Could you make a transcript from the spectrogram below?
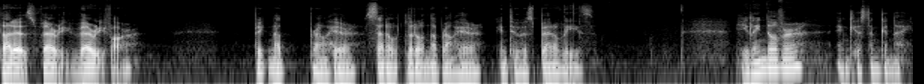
That is very, very far. Big Nut Brown Hare settled Little Nut Brown Hare into his bed of leaves. He leaned over and kissed him goodnight.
